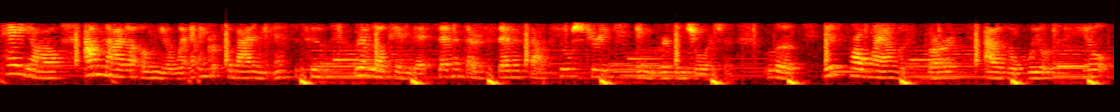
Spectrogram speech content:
Hey y'all, I'm Nyla O'Neal with Anchor Phlebotomy Institute. We're located at 737 South Hill Street in Griffin, Georgia. Look, this program was birthed out of a will to help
